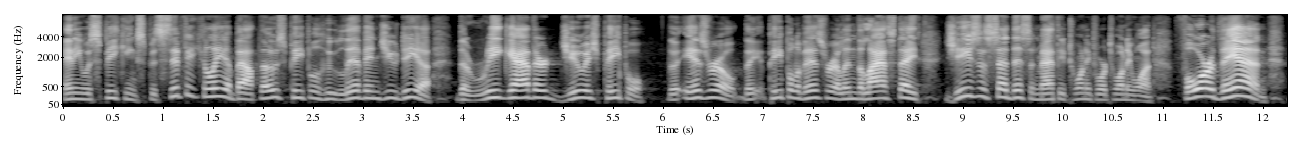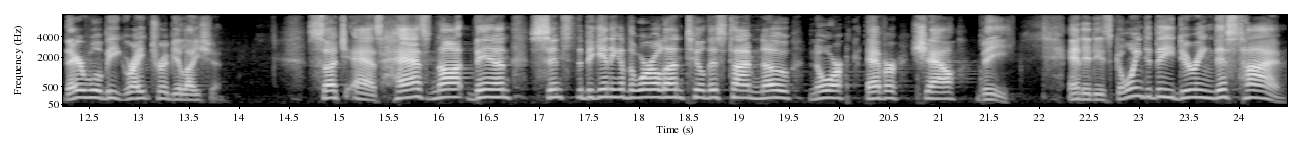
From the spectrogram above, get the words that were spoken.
And he was speaking specifically about those people who live in Judea, the regathered Jewish people the Israel, the people of Israel in the last days. Jesus said this in Matthew 24, 21. For then there will be great tribulation, such as has not been since the beginning of the world until this time, no, nor ever shall be. And it is going to be during this time,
